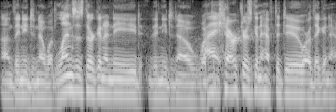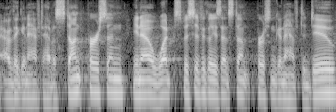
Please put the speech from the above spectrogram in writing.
Um, they need to know what lenses they're going to need. They need to know what Right. the character is going to have to do. Are they going to are they going to have to have a stunt person? You know, what specifically is that stunt person going to have to do?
